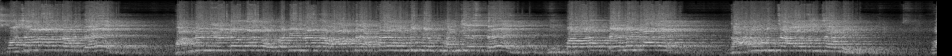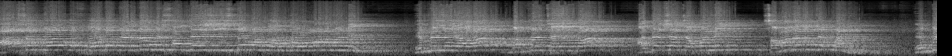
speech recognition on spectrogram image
శ్మశానాలు కడితే పన్నెండు గంటల దాకా ఒకటి దాకా రాత్రి అక్కడే ఉండి మేము పనిచేస్తే ఇప్పటి వరకు పేమెంట్ రాలే. దాని గురించి ఆలోచించండి. వాట్సాప్ ద్వారా ఒక ఫోటో పెడితే మీరు సందేశం ఇస్తే మాకు అంత అవమానం అండి. ఎమ్మెల్యే కాదా భర్త చేయొద్దా? అధ్యక్ష చెప్పండి సమాధానం చెప్పండి. ఎంపీ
